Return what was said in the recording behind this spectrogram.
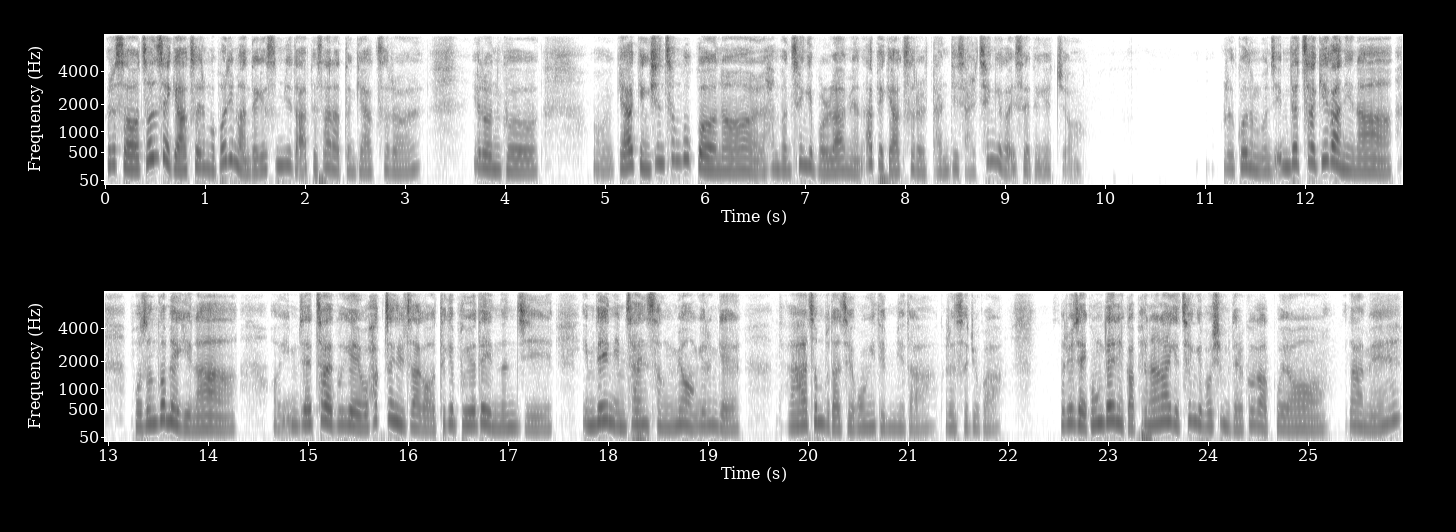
그래서 전세 계약서 이런 거 버리면 안 되겠습니다. 앞에 살았던 계약서를 이런 그 어, 계약갱신 청구권을 한번 챙겨보려면 앞에 계약서를 단디 잘 챙겨가 있어야 되겠죠. 그리고 그거는 뭔지 임대차 기간이나 보전 금액이나 어, 임대차 그게 확정일자가 어떻게 부여되어 있는지 임대인 임차인 성명 이런 게 다 전부 다 제공이 됩니다. 그런 서류가. 서류 제공되니까 편안하게 챙겨보시면 될 것 같고요. 그 다음에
